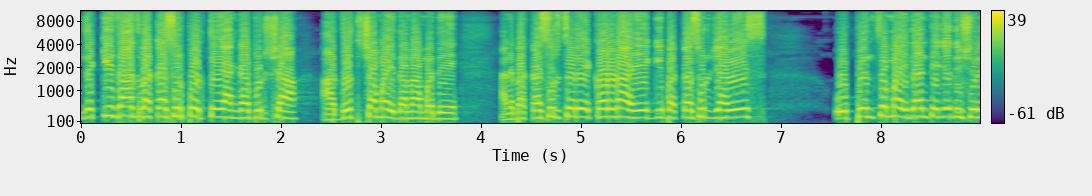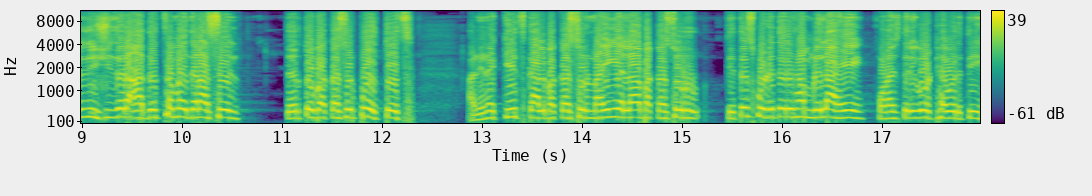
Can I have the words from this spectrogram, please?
नक्कीच आज बाकासूर पडतोय अंगापूरच्या आदतच्या मैदानामध्ये. आणि बकासूरचं रेकॉर्ड आहे की बकासूर ज्यावेळेस ओपनचं मैदान त्याच्या दुसऱ्या दिवशी जर आदतचं मैदान असेल तर तो बकासूर पळतोच. आणि नक्कीच काल बकासूर नाही गेला बकासूर तिथंच कुठेतरी थांबलेला आहे कोणाच्या तरी गोठ्यावरती.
